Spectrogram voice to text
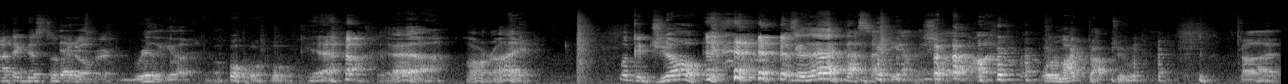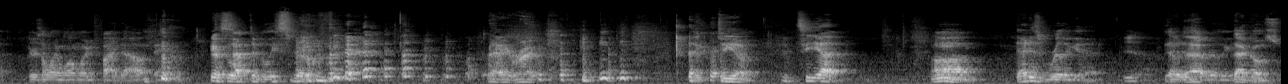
I think this took That it is over. really good. Oh, Yeah. yeah. All right. Look at Joe. Look at that. Best idea on the show now. What are my top two? uh, there's only one way to find out. And Yes. deceptively smooth. Yeah, you're right. Like, TM. Tia, um, that is really good. Yeah. Yeah, That is that, really good. that goes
